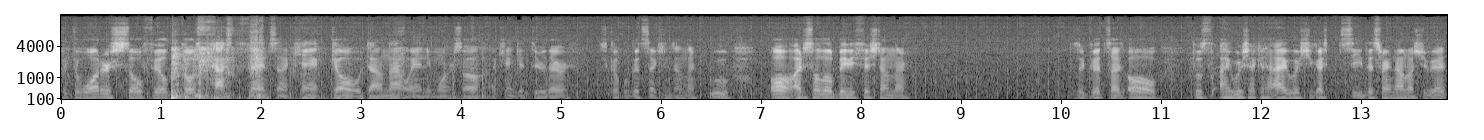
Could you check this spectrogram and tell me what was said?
like the water's so filled it goes past the fence and I can't go down that way anymore, so I can't get through there. There's a couple good sections down there. Ooh, oh, I just saw a little baby fish down there. Those are good size. Oh, those, I wish I could, I wish you guys could see this right now. I'm not sure if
